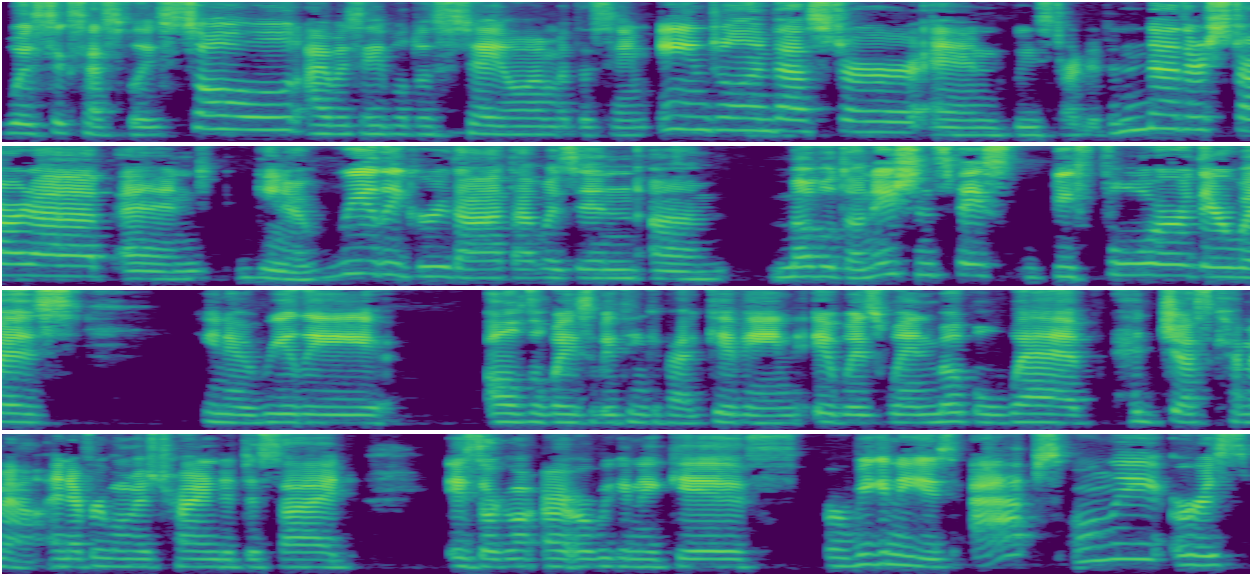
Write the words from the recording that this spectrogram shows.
was successfully sold. I was able to stay on with the same angel investor and we started another startup and, you know, really grew that. That was in um, mobile donation space before there was you know, really all the ways that we think about giving. It was when mobile web had just come out and everyone was trying to decide is there going are we going to give are we going to use apps only or is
